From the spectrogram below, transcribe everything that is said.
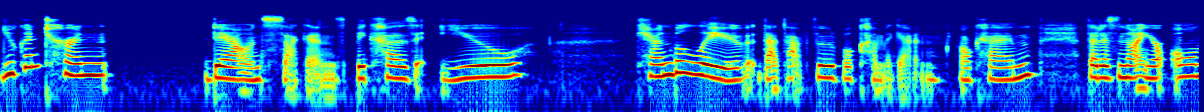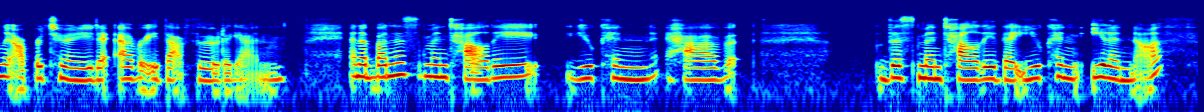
you can turn down seconds because you can believe that that food will come again, okay? That is not your only opportunity to ever eat that food again. An abundance mentality, you can have this mentality that you can eat enough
